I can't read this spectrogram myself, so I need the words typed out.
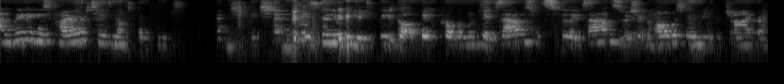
and really his priority is not education. It's going to be we've got a big problem with exams, with school exams, which are always going to be the driver.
